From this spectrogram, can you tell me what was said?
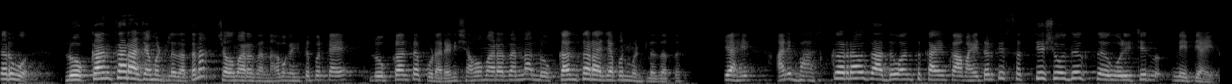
सर्व. लोकांचा राजा म्हटलं जातं ना शाहू महाराजांना. बघा इथं पण काय आहे? लोकांचा पुढारी आणि शाहू महाराजांना लोकांचा राजा पण म्हटलं जातं. ते आहे. आणि भास्करराव जाधवांचं काय काम आहे? तर ते सत्यशोधक चळवळीचे नेते आहेत.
